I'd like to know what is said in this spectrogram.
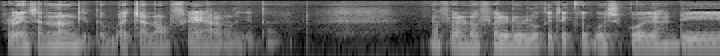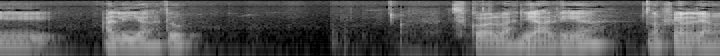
paling seneng gitu baca novel gitu. Novel-novel dulu ketika gue sekolah di Aliyah tuh sekolah di Aliyah novel yang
